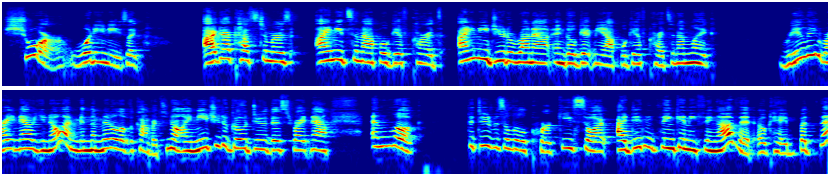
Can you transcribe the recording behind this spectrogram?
sure. What do you need? He's like, I got customers. I need some Apple gift cards. I need you to run out and go get me Apple gift cards. And I'm like, really? Right now? You know, I'm in the middle of the conference. No, I need you to go do this right now. And look, the dude was a little quirky, so I, I didn't think anything of it. Okay. But then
